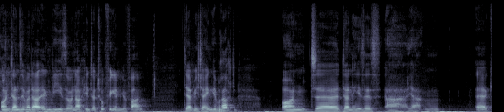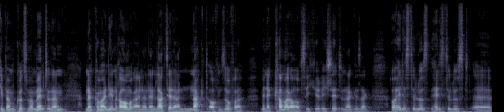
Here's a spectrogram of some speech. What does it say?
Und dann sind wir da irgendwie so nach Hintertupfingen gefahren. Der hat mich da hingebracht. Und äh, dann hieß es, ah ja, mh, äh, gib mir einen kurzen Moment und dann, und dann kommen wir in den Raum rein. Und dann lag der da nackt auf dem Sofa mit der Kamera auf sich gerichtet und hat gesagt, oh, hättest du Lust, hättest du Lust, äh,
